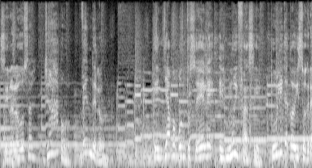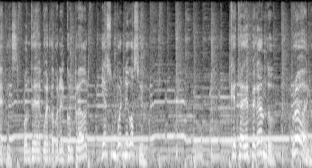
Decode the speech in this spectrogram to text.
Si no lo véndelo. En yapo.cl es muy fácil. Publica tu aviso gratis, ponte de acuerdo con el comprador y haz un buen negocio. ¿Qué estás esperando? Pruébalo.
